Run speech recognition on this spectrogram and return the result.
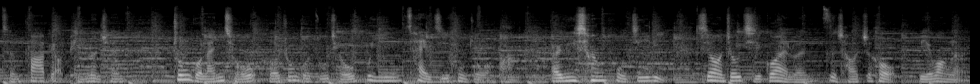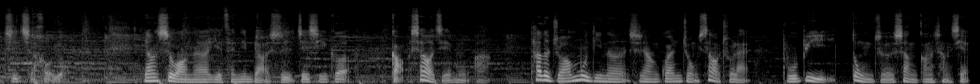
曾发表评论称。中国篮球和中国足球不因菜鸡互啄啊，而应相互激励。希望周琦、郭艾伦自嘲之后，别忘了支持后勇。央视网呢也曾经表示，这是一个搞笑节目啊，它的主要目的呢是让观众笑出来，不必动辄上纲上线。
